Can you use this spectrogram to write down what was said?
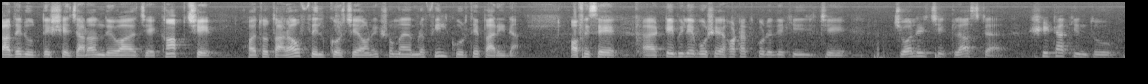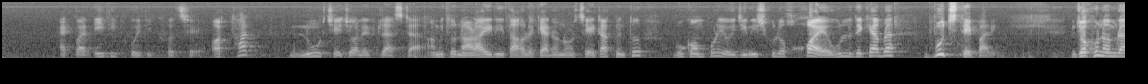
তাদের উদ্দেশ্যে জানান দেওয়া যে কাঁপছে হয়তো তারাও ফিল করছে, অনেক সময় আমরা ফিল করতে পারি না। অফিসে টেবিলে বসে হঠাৎ করে দেখি যে জলের যে গ্লাসটা সেটা কিন্তু একবার এই দিক ওই দিক হচ্ছে। অর্থাৎ নড়ছে জলের গ্লাসটা আমি তো নাড়াইনি, তাহলে কেন নড়ছে? এটা কিন্তু ভূকম্পনে ওই জিনিসগুলো হয়, ওগুলো দেখে আমরা বুঝতে পারি। যখন আমরা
